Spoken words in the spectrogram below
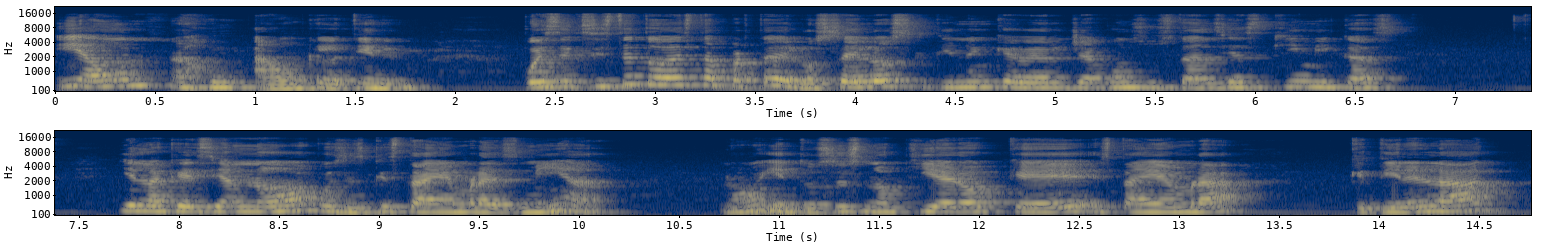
y aún, aún, aunque la tienen, pues existe toda esta parte de los celos que tienen que ver ya con sustancias químicas, y en la que decían, no, pues es que esta hembra es mía, ¿no? Y entonces no quiero que esta hembra que tiene la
